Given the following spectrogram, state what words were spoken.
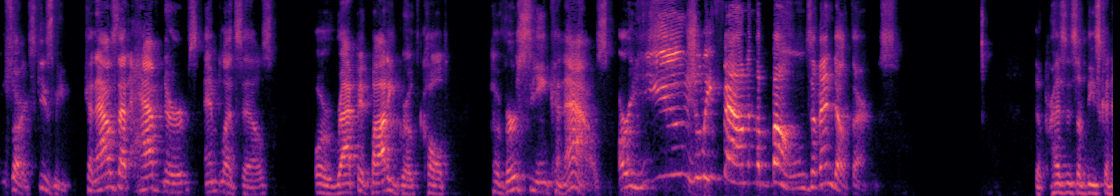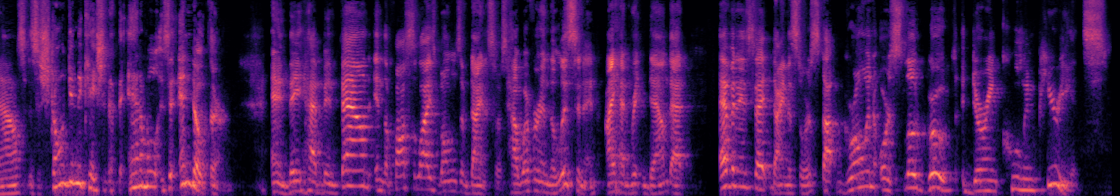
I'm sorry, excuse me, canals that have nerves and blood cells or rapid body growth called Haversian canals are usually found in the bones of endotherms. The presence of these canals is a strong indication that the animal is an endotherm, and they have been found in the fossilized bones of dinosaurs. However, in the listening, I had written down that evidence that dinosaurs stopped growing or slowed growth during cooling periods.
